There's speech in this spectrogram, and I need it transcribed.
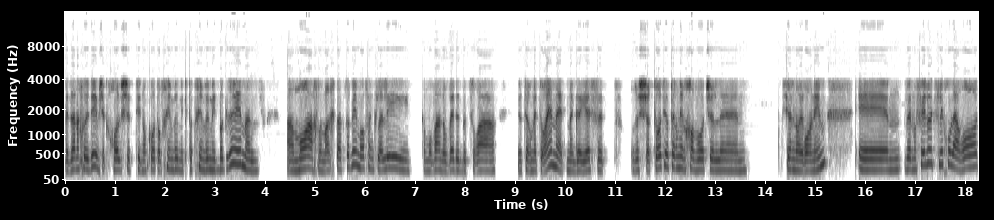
וזה אנחנו יודעים שככל שתינוקות הולכים ומתפתחים ומתבגרים, אז המוח ומערכת העצבים באופן כללי כמובן עובדת בצורה יותר מתואמת, מגייסת רשתות יותר נרחבות של, של נוירונים. והם אפילו הצליחו להראות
